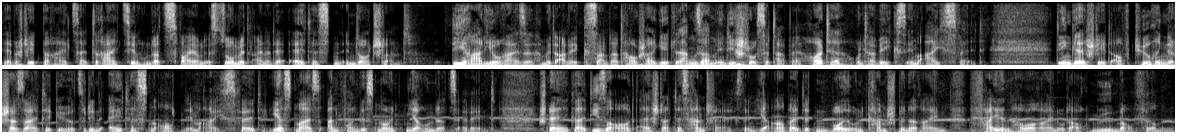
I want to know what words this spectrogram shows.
der besteht bereits seit 1302 und ist somit einer der ältesten in Deutschland. Die Radioreise mit Alexander Tauscher geht langsam in die Schlussetappe. Heute unterwegs im Eichsfeld. Dinkel steht auf thüringischer Seite, gehört zu den ältesten Orten im Eichsfeld, erstmals Anfang des 9. Jahrhunderts erwähnt. Schnell galt dieser Ort als Stadt des Handwerks, denn hier arbeiteten Woll- und Kammspinnereien, Feilenhauereien oder auch Mühlenbaufirmen.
